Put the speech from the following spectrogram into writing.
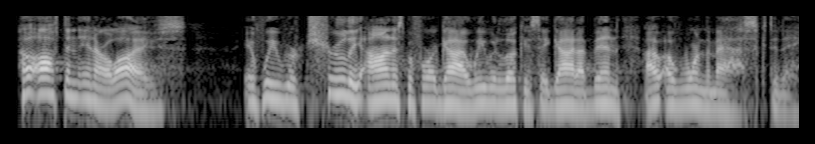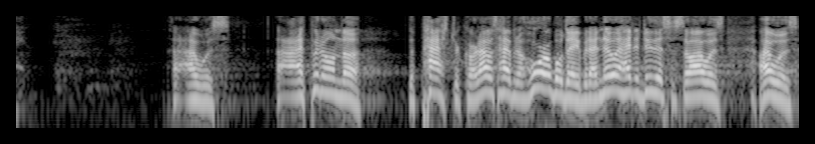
How often in our lives, if we were truly honest before God, we would look and say, God, I've been, I, have worn the mask today. I, I was, I put on the, the pastor card. I was having a horrible day, but I know I had to do this, so I was, I was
